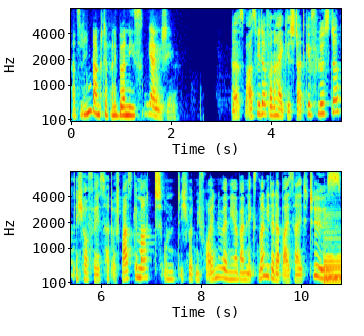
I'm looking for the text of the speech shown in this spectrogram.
Herzlichen Dank, Stefanie Bernies. Gern geschehen. Das war's wieder von Heikes Stadtgeflüster. Ich hoffe, es hat euch Spaß gemacht und ich würde mich freuen, wenn ihr beim nächsten Mal wieder dabei seid. Tschüss.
